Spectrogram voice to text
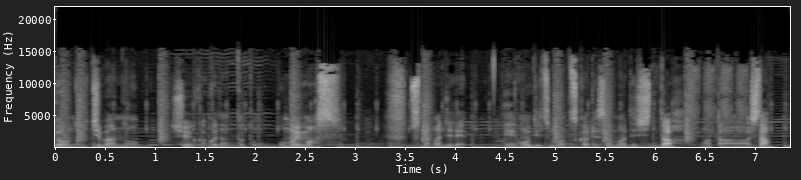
今日の一番の収穫だったと思います。そんな感じで、えー、本日もお疲れ様でした。また明日。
